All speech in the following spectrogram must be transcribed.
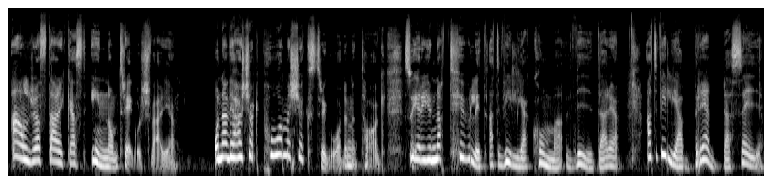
allra starkast inom trädgårdssverige. Och när vi har kört på med köksträdgården ett tag så är det ju naturligt att vilja komma vidare. Att vilja bredda sig.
